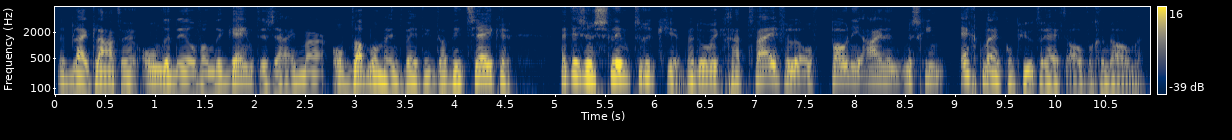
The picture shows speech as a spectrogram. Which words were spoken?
Het blijkt later onderdeel van de game te zijn, maar op dat moment weet ik dat niet zeker. Het is een slim trucje, waardoor ik ga twijfelen of Pony Island misschien echt mijn computer heeft overgenomen.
